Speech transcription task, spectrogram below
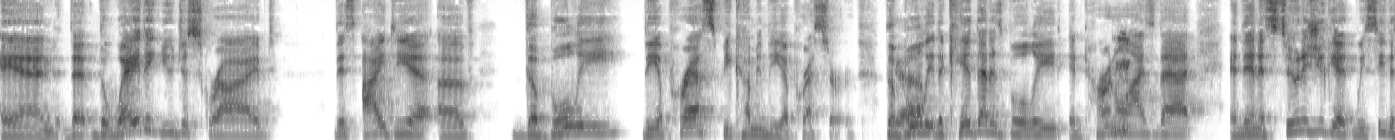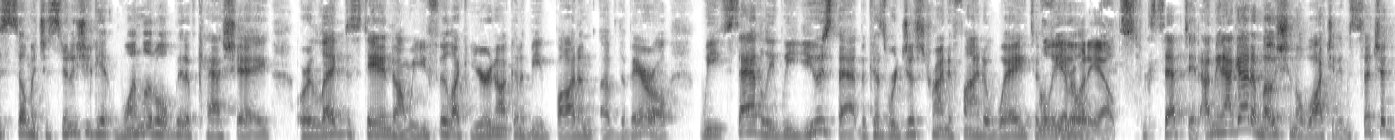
And the the way that you described this idea of the bully, the oppressed becoming the oppressor. The Yeah. bully, the kid that is bullied, internalize mm. that. And then as soon as you get, we see this so much, as soon as you get one little bit of cachet or a leg to stand on where you feel like you're not going to be bottom of the barrel, we sadly, we use that because we're just trying to find a way to bully feel everybody else. accepted. I mean, I got emotional watching it. It was such a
